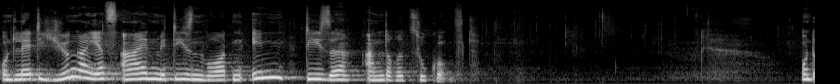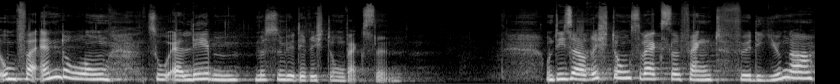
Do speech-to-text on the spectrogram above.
und lädt die Jünger jetzt ein mit diesen Worten in diese andere Zukunft. Und um Veränderung zu erleben, müssen wir die Richtung wechseln. Und dieser Richtungswechsel fängt für die Jünger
